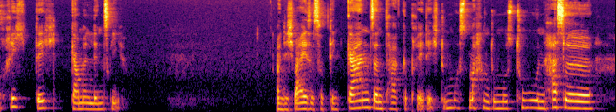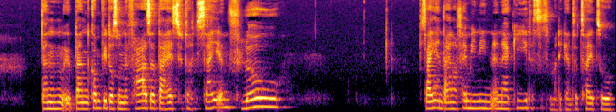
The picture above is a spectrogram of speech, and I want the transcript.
richtig Gammelinski. Und ich weiß, es wird den ganzen Tag gepredigt. Du musst machen, du musst tun, hassel. Dann, dann kommt wieder so eine Phase, da heißt es wieder, sei im Flow. Sei in deiner femininen Energie. Das ist immer die ganze Zeit so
